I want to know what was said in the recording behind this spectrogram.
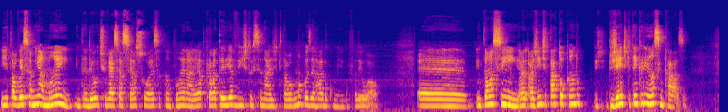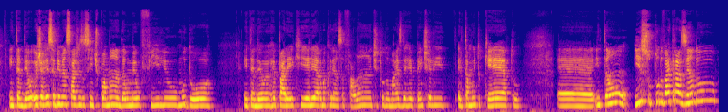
E talvez se a minha mãe, entendeu, tivesse acesso a essa campanha na época, ela teria visto os sinais de que estava alguma coisa errada comigo. Falei, uau. É, então, assim, a, a gente tá tocando gente que tem criança em casa entendeu? Eu já recebi mensagens assim, tipo, Amanda, o meu filho mudou, entendeu? Eu reparei que ele era uma criança falante e tudo mais, de repente ele, ele tá muito quieto. É, então, isso tudo vai trazendo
